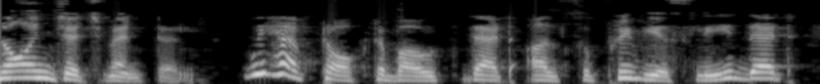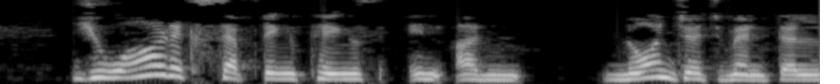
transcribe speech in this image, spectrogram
non judgmental we have talked about that also previously that you are accepting things in non judgmental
